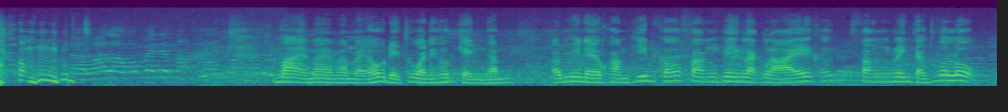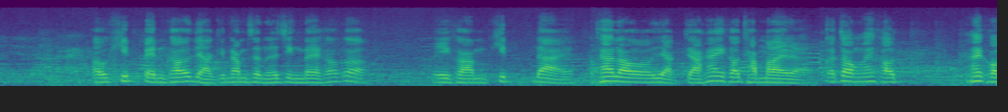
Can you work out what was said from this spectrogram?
ลำแต่ว่าเราก็ไม่ได้บังคับว่าเขาจะไม่ไม่ไม่ไม่เขาเด็กทุกวันนี้เขาเก่งครับเขามีแนวความคิดเขาฟังเพลงหลากหลายเขาฟังเพลงจากทั่วโลกเขาคิดเป็นเขาอยากจะนำเสนอสิ่งใดเขาก็ มีความคิดได้ ถ้าเราอยากจะให้เขาทำอะไรเนี่ยก็ต้องให้เขาให้เขา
